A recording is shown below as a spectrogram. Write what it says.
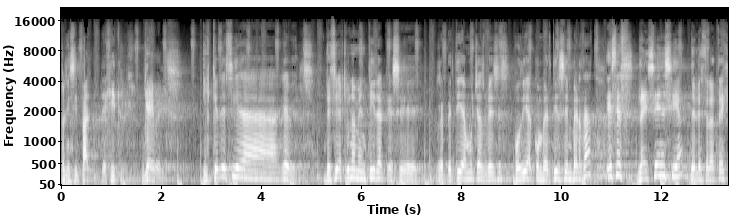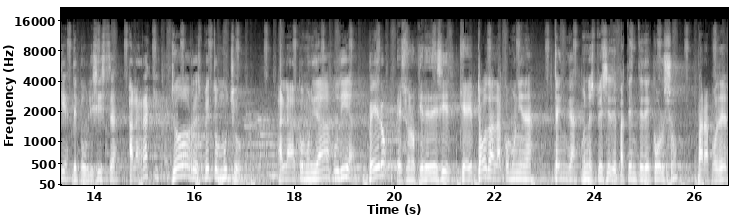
principal de Hitler? Goebbels. ¿Y qué decía Goebbels? Decía que una mentira que se repetía muchas veces podía convertirse en verdad. Esa es la esencia de la estrategia del publicista Alarraqui. Yo respeto mucho a la comunidad judía, pero eso no quiere decir que toda la comunidad tenga una especie de patente de corso para poder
